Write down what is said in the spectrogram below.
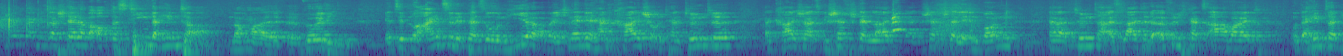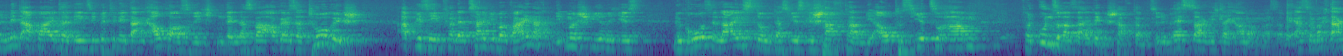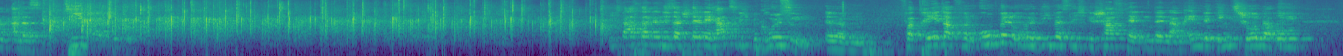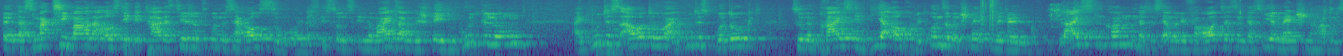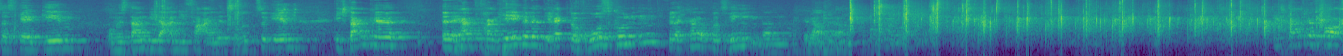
Ich möchte an dieser Stelle aber auch das Team dahinter nochmal äh, würdigen. Jetzt sind nur einzelne Personen hier, aber ich nenne Herrn Kreische und Herrn Tünte. Herr Kreische als Geschäftsstellenleiter der Geschäftsstelle in Bonn, Herr Tünte als Leiter der Öffentlichkeitsarbeit und dahinter die Mitarbeiter, denen Sie bitte den Dank auch ausrichten, denn das war organisatorisch, abgesehen von der Zeit über Weihnachten, die immer schwierig ist, eine große Leistung, dass wir es geschafft haben, die Autos hier zu haben, von unserer Seite geschafft haben. Zu dem Rest sage ich gleich auch noch was. Aber erst einmal Dank an das Team. Ich darf dann an dieser Stelle herzlich begrüßen ähm, Vertreter von Opel, ohne die wir es nicht geschafft hätten, denn am Ende ging es schon darum, äh, das Maximale aus dem Etat des Tierschutzbundes herauszuholen. Das ist uns in gemeinsamen Gesprächen gut gelungen. Ein gutes Auto, ein gutes Produkt zu einem Preis, den wir auch mit unseren Spendenmitteln leisten konnten. Das ist ja immer die Voraussetzung, dass wir Menschen haben, die das Geld geben, um es dann wieder an die Vereine zurückzugeben. Ich danke äh, Herrn Frank Hegele, Direktor Großkunden. Vielleicht kann er kurz winken dann. Genau. Ja.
